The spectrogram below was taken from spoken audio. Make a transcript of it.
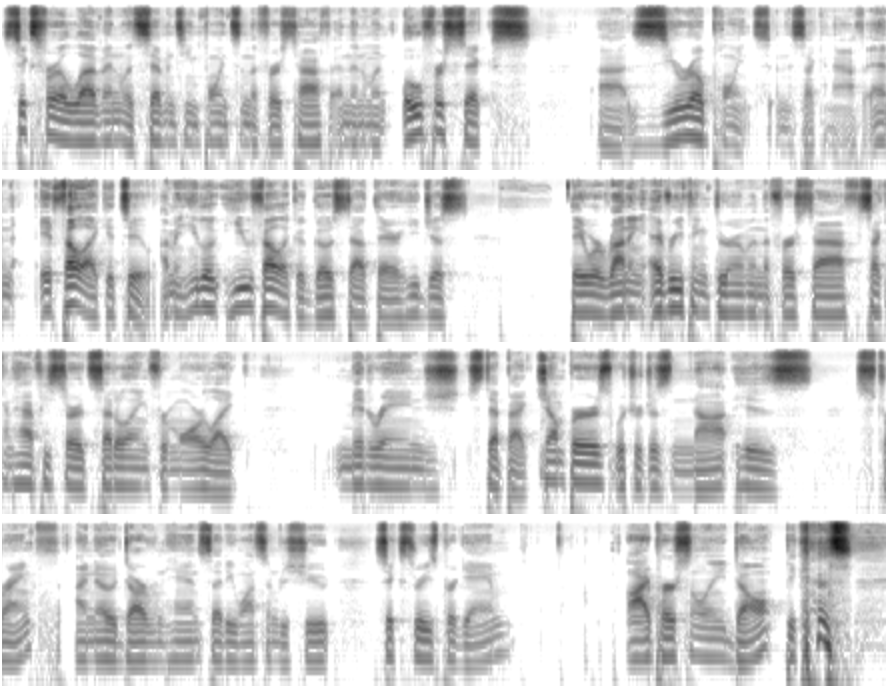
6 for 11 with 17 points in the first half and then went 0 for 6 uh, zero points in the second half, and it felt like it too. I mean, he looked he felt like a ghost out there. He just they were running everything through him in the first half. Second half, he started settling for more like mid range step back jumpers, which are just not his strength. I know Darvin Ham said he wants him to shoot six threes per game. I personally don't because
